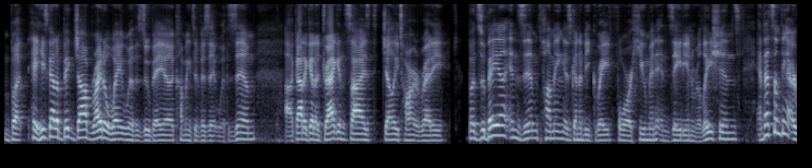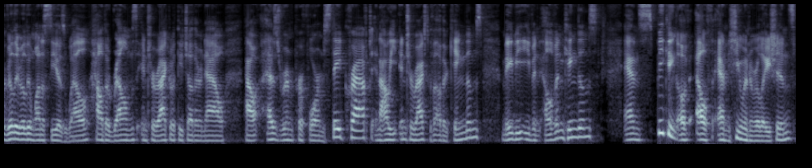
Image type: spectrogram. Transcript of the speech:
But hey, he's got a big job right away with Zubeia coming to visit with Zym. Uh, gotta get a dragon sized jelly tart ready. But Zubeia and Zym coming is going to be great for human and Xadian relations, and that's something I really, really want to see as well how the realms interact with each other now, how Ezran performs statecraft, and how he interacts with other kingdoms, maybe even elven kingdoms. And speaking of elf and human relations,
